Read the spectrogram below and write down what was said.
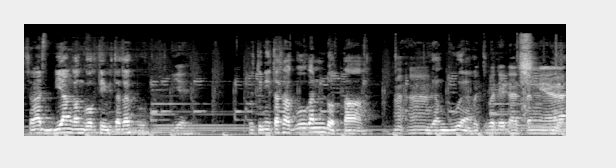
soalnya dia ganggu aktivitas aku. Iya. Rutinitas aku kan Dota. Ah. ganggu ya. Tiba-tiba dia datang Iya. ya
